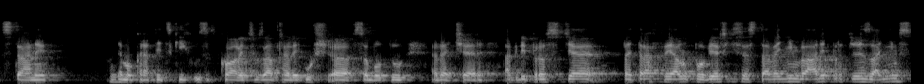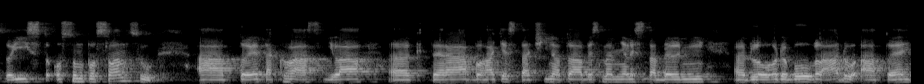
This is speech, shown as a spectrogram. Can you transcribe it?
strany demokratických koalic uzavřeli už eh, v sobotu večer a kdy prostě Petra Fialu pověří sestavením vlády, protože za ním stojí 108 poslanců. A to je taková síla, eh, která bohatě stačí na to, aby jsme měli stabilní eh, dlouhodobou vládu. A to je,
